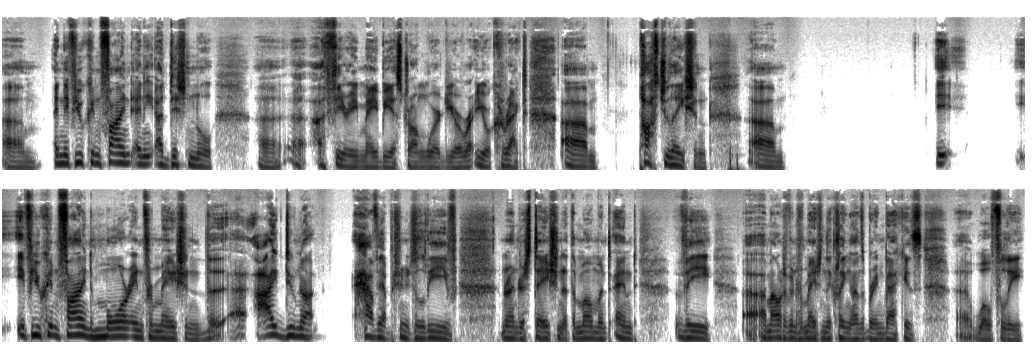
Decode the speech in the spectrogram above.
um, and if you can find any additional, uh, a theory may be a strong word. You're you're correct. Um, postulation. Um, if you can find more information, the, I do not have the opportunity to leave Narendra Station at the moment, and the uh, amount of information the Klingons bring back is uh, woefully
